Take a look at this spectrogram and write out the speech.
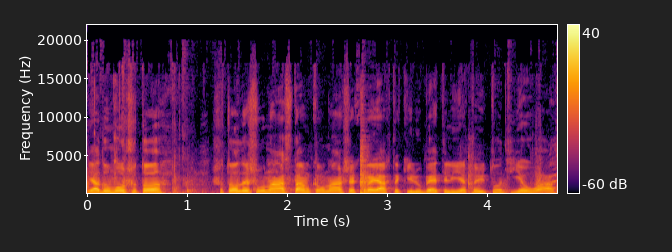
Я думав, що то, що то лише у нас там, в наших краях такі любителі є, то і тут є у вас.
